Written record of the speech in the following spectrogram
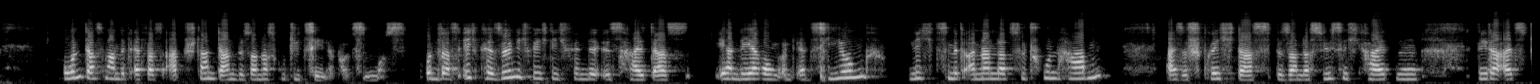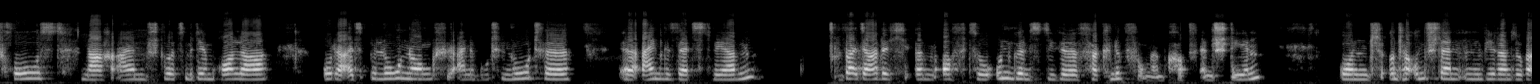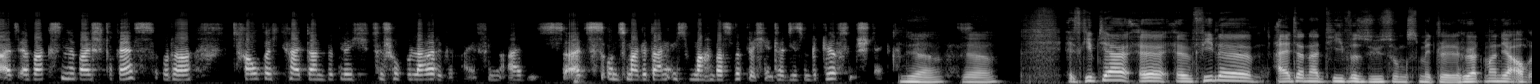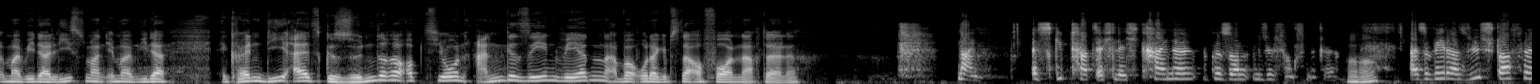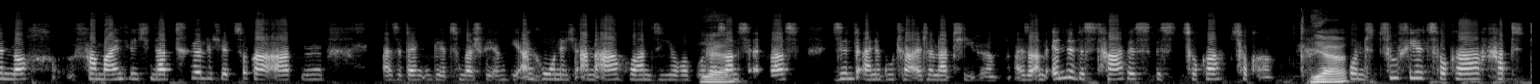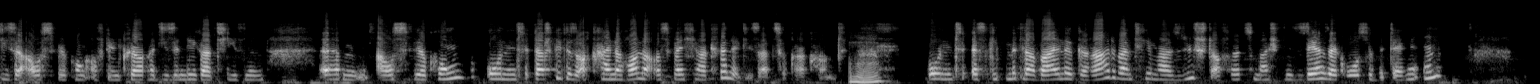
und dass man mit etwas Abstand dann besonders gut die Zähne putzen muss. Und was ich persönlich wichtig finde, ist halt, dass Ernährung und Erziehung nichts miteinander zu tun haben. Also sprich, dass besonders Süßigkeiten weder als Trost nach einem Sturz mit dem Roller oder als Belohnung für eine gute Note äh, eingesetzt werden, weil dadurch ähm, oft so ungünstige Verknüpfungen im Kopf entstehen und unter Umständen wir dann sogar als Erwachsene bei Stress oder Traurigkeit dann wirklich zur Schokolade greifen, als, als uns mal Gedanken zu machen, was wirklich hinter diesem Bedürfnis steckt. Ja, ja. Es gibt ja äh, äh viele alternative Süßungsmittel, hört man ja auch immer wieder, liest man immer wieder. Können die als gesündere Option angesehen werden, aber oder gibt es da auch Vor- und Nachteile? Nein, es gibt tatsächlich keine gesunden Süßungsmittel. Aha. Also weder Süßstoffe noch vermeintlich natürliche Zuckerarten. Also denken wir zum Beispiel irgendwie an Honig, an Ahornsirup oder yeah. sonst etwas, sind eine gute Alternative. Also am Ende des Tages ist Zucker Zucker. Ja. Und zu viel Zucker hat diese Auswirkung auf den Körper, diese negativen ähm, Auswirkungen. Und da spielt es auch keine Rolle, aus welcher Quelle dieser Zucker kommt. Mhm. Und es gibt mittlerweile gerade beim Thema Süßstoffe zum Beispiel sehr, sehr große Bedenken.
